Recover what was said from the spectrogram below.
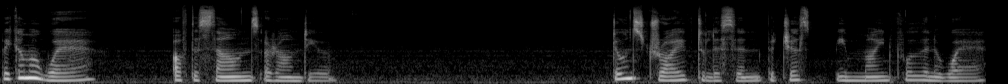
Become aware of the sounds around you. Don't strive to listen, but just be mindful and aware,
